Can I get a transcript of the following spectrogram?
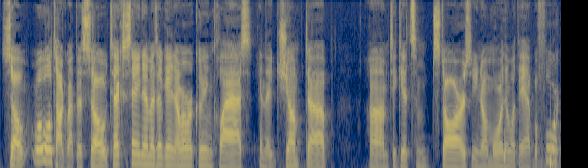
so we'll, talk about this. So Texas A&M ends up getting number one recruiting class, and they jumped up um, to get some stars, you know, more than what they had before.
